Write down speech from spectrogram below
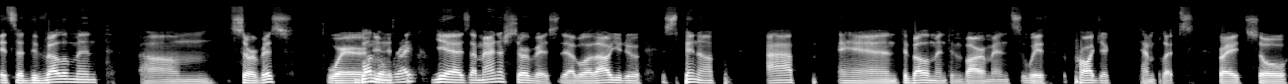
it's a development um, service where bundle, right? Yeah, it's a managed service that will allow you to spin up app and development environments with project templates right so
